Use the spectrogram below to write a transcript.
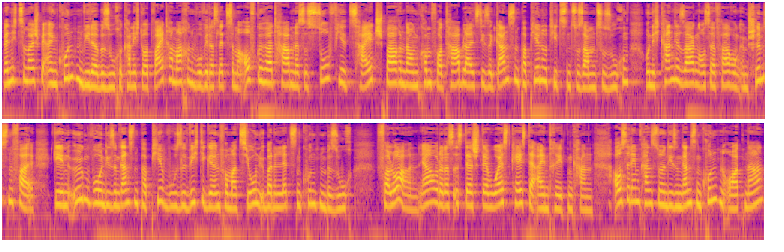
Wenn ich zum Beispiel einen Kunden wieder besuche, kann ich dort weitermachen, wo wir das letzte Mal aufgehört haben. Das ist so viel zeitsparender und komfortabler, als diese ganzen Papiernotizen zusammenzusuchen. Und ich kann dir sagen aus Erfahrung, im schlimmsten Fall gehen irgendwo in diesem ganzen Papierwusel wichtige Informationen über den letzten Kundenbesuch verloren, ja, oder das ist der, der Worst Case, der eintreten kann. Außerdem kannst du in diesen ganzen Kundenordner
